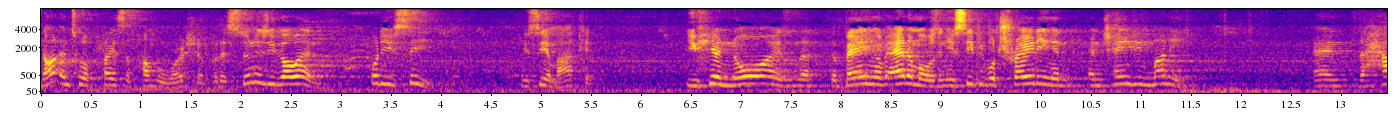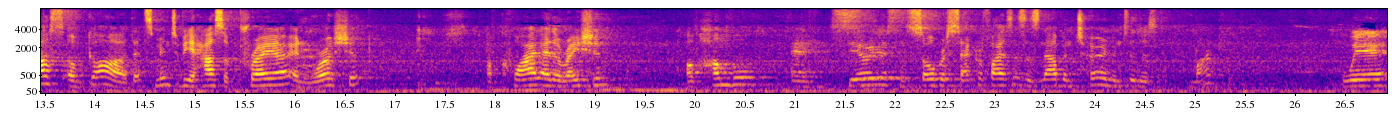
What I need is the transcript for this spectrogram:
not into a place of humble worship, but as soon as you go in, what do you see? You see a market. You hear noise and the, the baying of animals, and you see people trading and, and changing money. and the house of God, that's meant to be a house of prayer and worship, of quiet adoration, of humble and serious and sober sacrifices, has now been turned into this market where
